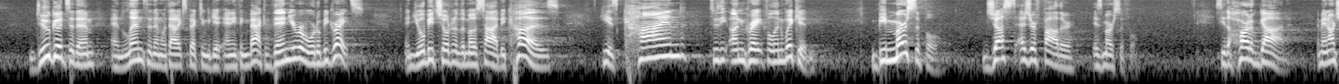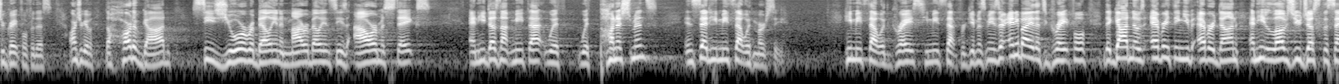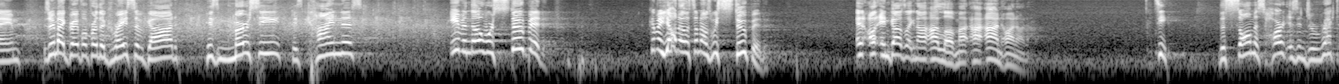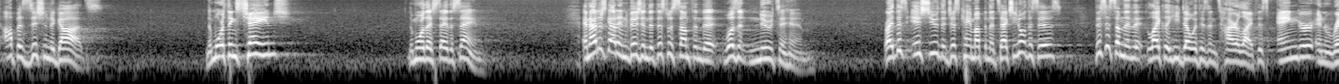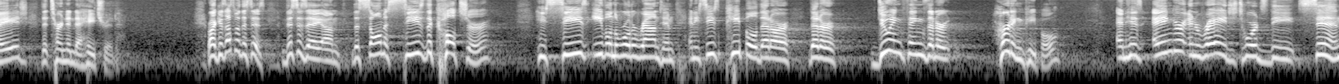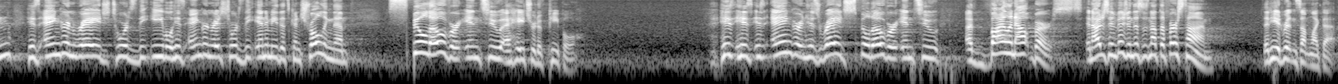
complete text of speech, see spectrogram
do good to them, and lend to them without expecting to get anything back. Then your reward will be great. And you'll be children of the Most High because He is kind to the ungrateful and wicked. Be merciful, just as your Father is merciful. See, the heart of God I mean, aren't you grateful for this? Aren't you grateful? The heart of God sees your rebellion and my rebellion, sees our mistakes, and He does not meet that with, with punishment. Instead, He meets that with mercy. He meets that with grace. He meets that forgiveness. I mean, is there anybody that's grateful that God knows everything you've ever done and He loves you just the same? Is there anybody grateful for the grace of God, His mercy, His kindness, even though we're stupid? Come on, y'all know sometimes we're stupid. And, uh, and God's like, no, I love him. I, I, know, I know, I know. See, the psalmist's heart is in direct opposition to God's. The more things change, the more they stay the same. And I just got to envision that this was something that wasn't new to him. Right? This issue that just came up in the text, you know what this is? This is something that likely he dealt with his entire life this anger and rage that turned into hatred. Right? Because that's what this is. This is a, um, the psalmist sees the culture, he sees evil in the world around him, and he sees people that are, that are doing things that are hurting people. And his anger and rage towards the sin, his anger and rage towards the evil, his anger and rage towards the enemy that's controlling them spilled over into a hatred of people. His, his, his anger and his rage spilled over into a violent outburst. And I just envisioned this is not the first time that he had written something like that.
